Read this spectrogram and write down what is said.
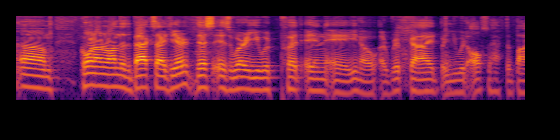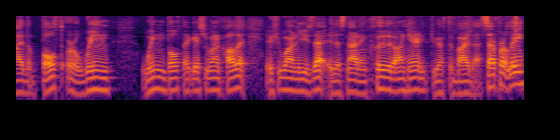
Um, going on around to the back side here, this is where you would put in a, you know, a rip guide, but you would also have to buy the bolt or a wing wing bolt, I guess you want to call it. If you want to use that, it is not included on here. You do have to buy that separately.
